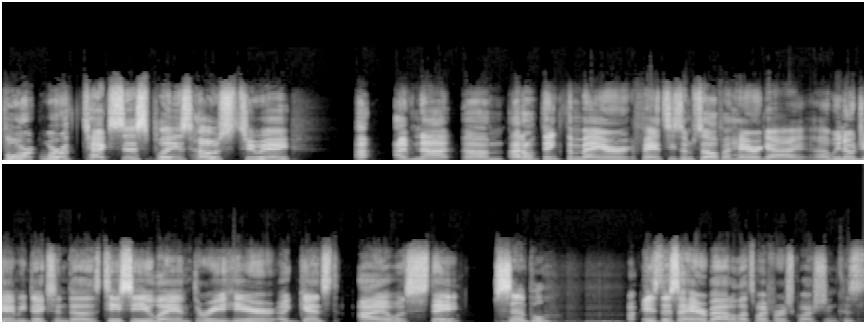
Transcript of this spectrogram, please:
Fort Worth, Texas plays host to a. I, I've not. Um, I don't think the mayor fancies himself a hair guy. Uh, we know Jamie Dixon does. TCU laying three here against Iowa State. Simple. Uh, is this a hair battle? That's my first question. Because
